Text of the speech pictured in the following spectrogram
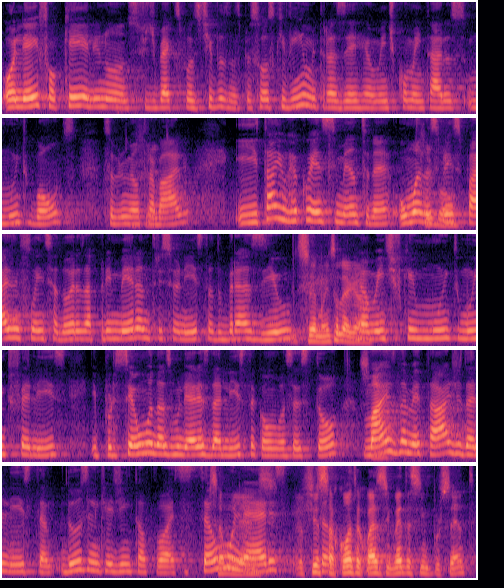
olhei, foquei ali nos feedbacks positivos, nas pessoas que vinham me trazer realmente comentários muito bons sobre o meu Perfeito. trabalho. E tá aí o reconhecimento, né? Uma Que das bom. principais influenciadoras, a primeira nutricionista do Brasil. Isso é muito legal. Realmente fiquei muito, muito feliz. E por ser uma das mulheres da lista, como você citou, mais da metade da lista dos LinkedIn Top Voices são, São mulheres. Eu fiz essa conta quase 55%,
